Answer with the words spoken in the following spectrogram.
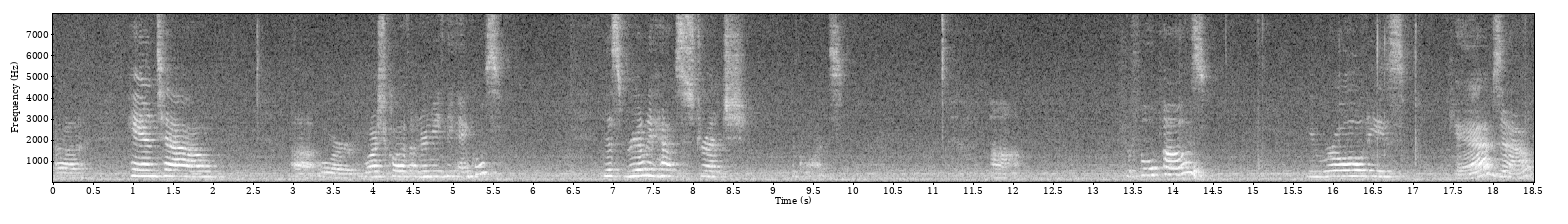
uh, hand towel uh, or washcloth underneath the ankles. This really helps stretch the quads. Uh, the full pose, you roll these calves out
